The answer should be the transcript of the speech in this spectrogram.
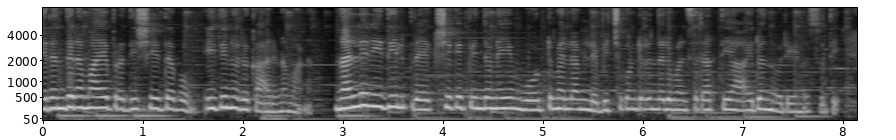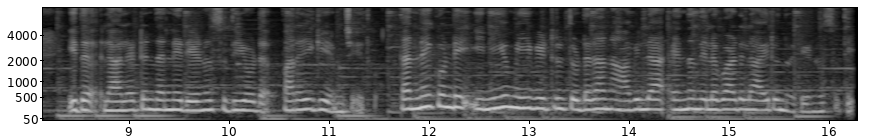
നിരന്തരമായ പ്രതിഷേധവും ഇതിനൊരു കാരണമാണ്. നല്ല രീതിയിൽ പ്രേക്ഷക പിന്തുണയും വോട്ടുമെല്ലാം ലഭിച്ചുകൊണ്ടിരുന്ന ഒരു മത്സരാർത്ഥിയായിരുന്നു രേണുസുതി. ഇത് ലാലേട്ടൻ തന്നെ രേണുസുതിയോട് പറയുകയും ചെയ്തു. തന്നെ കൊണ്ട് ഇനിയും ഈ വീട്ടിൽ തുടരാനാവില്ല എന്ന നിലപാടിലായിരുന്നു രേണുസുതി.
